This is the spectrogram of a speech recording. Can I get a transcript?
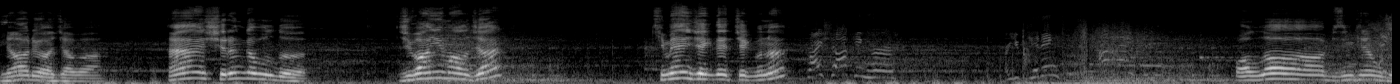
Ne arıyor acaba? He şırınga buldu. Civanyum alacak. Kime enjekte edecek bunu? Allah bizimkine vurdu.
